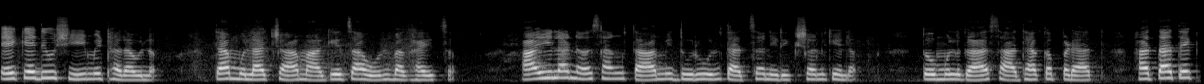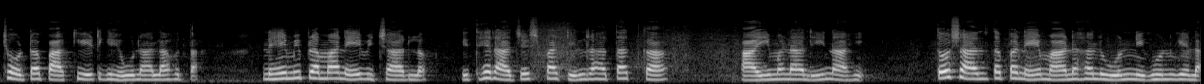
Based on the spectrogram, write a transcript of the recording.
एके दिवशी मी ठरवलं त्या मुलाच्या मागे जाऊन बघायचं. आईला न सांगता मी दुरून त्याचं निरीक्षण केलं. तो मुलगा साध्या कपड्यात हातात एक छोटं पाकीट घेऊन आला होता. नेहमीप्रमाणे विचारलं इथे राजेश पाटील राहतात का? आई म्हणाली नाही. तो शांतपणे मान हलवून निघून गेला.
